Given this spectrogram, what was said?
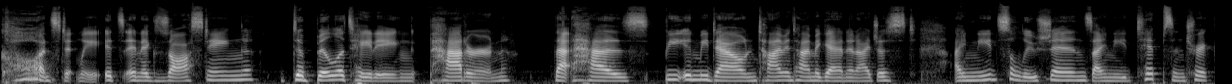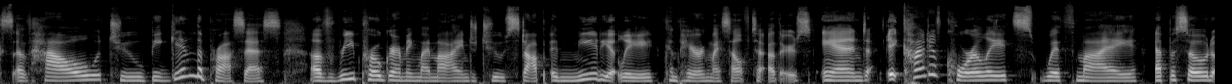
constantly. It's an exhausting, debilitating pattern that has beaten me down time and time again. And i just i need solutions. I need tips and tricks of how to begin the process of reprogramming my mind to stop immediately comparing myself to others. And it kind of correlates with my episode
